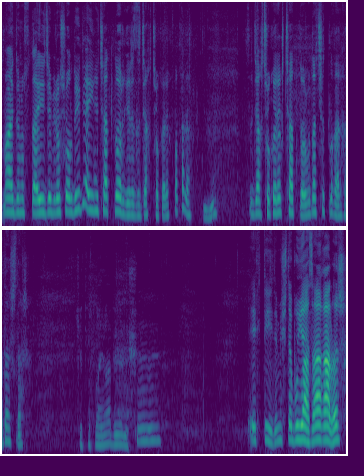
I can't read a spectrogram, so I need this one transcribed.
Maydanoz da iyice bir hoş olduydu ya yine çatlıyor geri sıcak çökerek bak hele. Hı hı. Sıcak çökerek çatlıyor. Bu da çıtlık arkadaşlar. Çıtlık bayağı büyümüş. Hı. Ektiydim işte bu yaza kalır.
